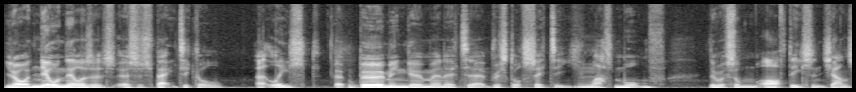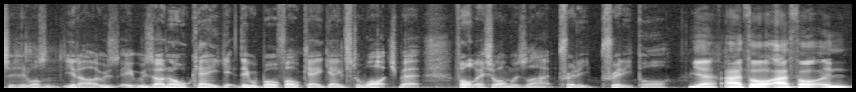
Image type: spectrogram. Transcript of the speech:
you know, a nil nil as a, as a spectacle. At least at Birmingham and at uh, Bristol City Mm. last month, there were some half decent chances. It wasn't, you know, it was it was an okay. They were both okay games to watch, but I thought this one was like pretty pretty poor. Yeah, I thought I thought, in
